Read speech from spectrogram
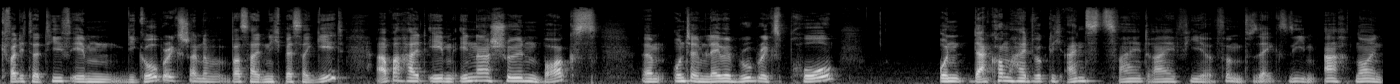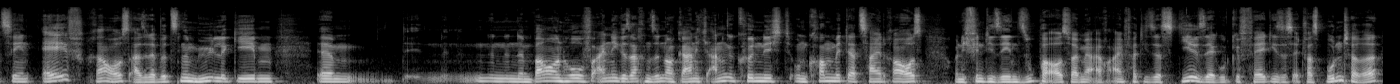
qualitativ eben die Go Bricks Steine, was halt nicht besser geht, aber halt eben in einer schönen Box ähm, unter dem Label Blue Bricks Pro. Und da kommen halt wirklich 1, 2, 3, 4, 5, 6, 7, 8, 9, 10, 11 raus. Also da wird es eine Mühle geben, ähm, in einem Bauernhof. Einige Sachen sind noch gar nicht angekündigt und kommen mit der Zeit raus. Und ich finde, die sehen super aus, weil mir auch einfach dieser Stil sehr gut gefällt. Dieses etwas buntere,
